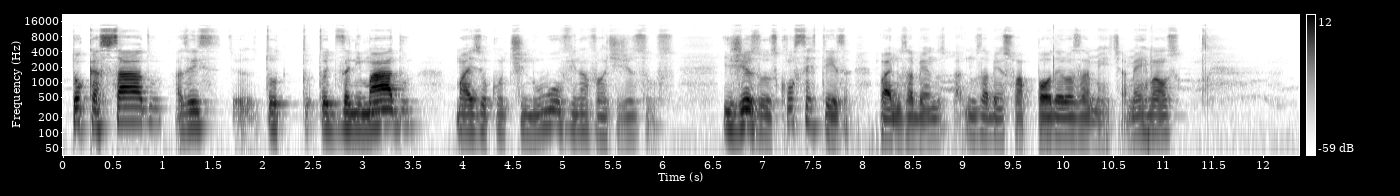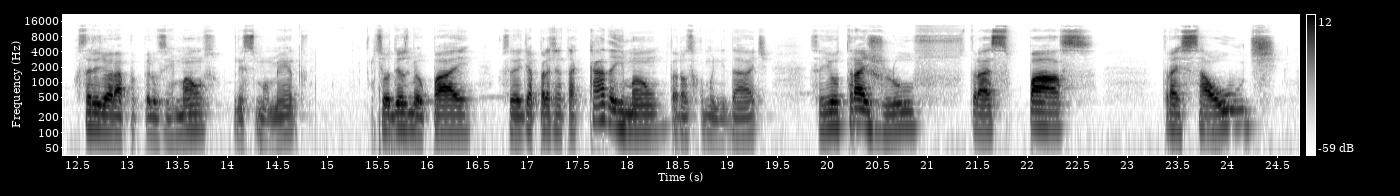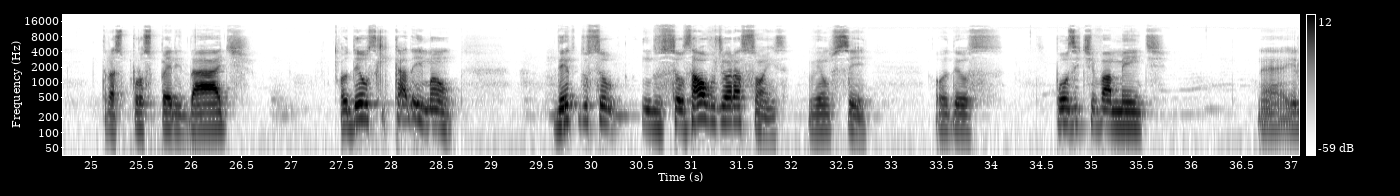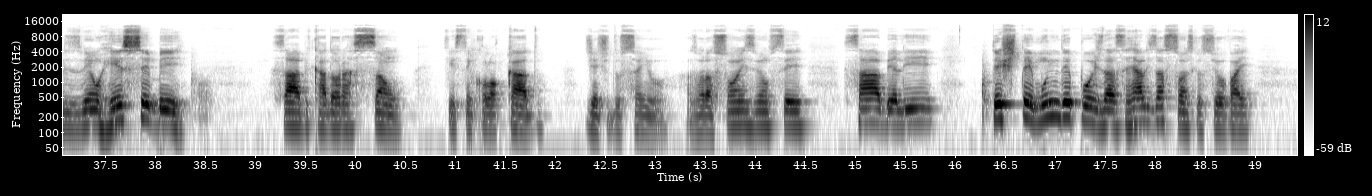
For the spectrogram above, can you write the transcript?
Estou cansado, às vezes estou desanimado, mas eu continuo ouvindo a voz de Jesus. E Jesus, com certeza, vai nos abençoar, nos abençoar poderosamente. Amém, irmãos? Gostaria de orar pelos irmãos nesse momento. Senhor Deus, meu Pai, gostaria de apresentar cada irmão da nossa comunidade. Senhor, traz luz, traz paz, traz saúde, traz prosperidade. Oh Deus, que cada irmão, dentro do seu, dos seus alvos de orações, venham ser oh Deus, positivamente, né? Eles venham receber, sabe, cada oração que eles têm colocado diante do Senhor. As orações vão ser, sabe, ali testemunho depois das realizações que o Senhor vai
